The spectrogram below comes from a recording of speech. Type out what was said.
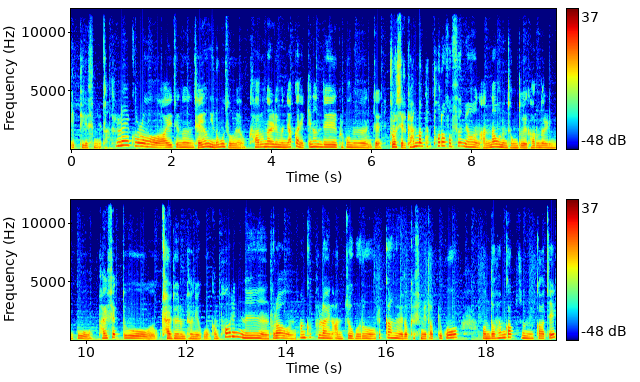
입히겠습니다. 플레이 컬러 아이즈는 제형이 너무 좋아요. 가루 날림은 약간 있긴 한데 그거는 이제 브러쉬 이렇게 한 번 탁 털어서 쓰면 안 나오는 정도의 가루 날림이고 발색도 잘 되는 편이고 약간 펄 있는 브라운 쌍꺼풀 라인 안쪽으로 색감을 넣겠습니다. 그리고 언더 삼각존까지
